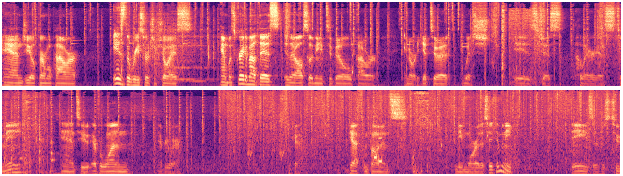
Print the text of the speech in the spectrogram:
And geothermal power is the research of choice. And what's great about this is I also need to build power in order to get to it, which is just hilarious to me and to everyone everywhere. Okay. Got components. Need more of this. Too many days are just too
